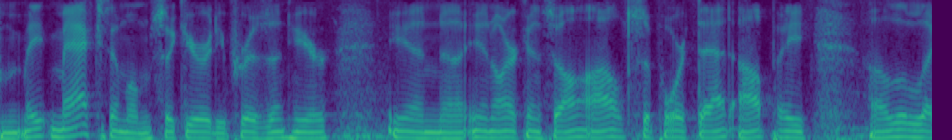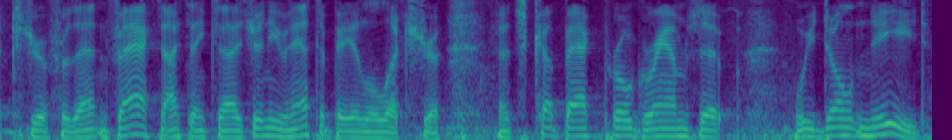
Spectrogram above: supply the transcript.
ma- maximum security prison here in uh, in Arkansas. I'll support that. I'll pay a little extra for that. In fact, I think I shouldn't even have to pay a little extra. It's cut back programs that we don't need.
